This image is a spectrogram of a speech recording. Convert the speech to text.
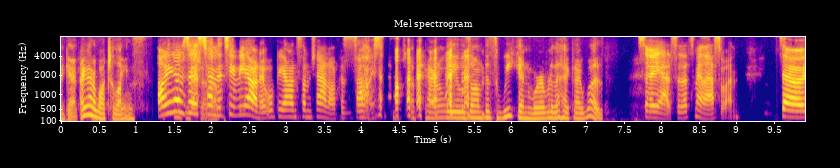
again. I gotta watch a lot of things. All you gotta do is turn up. the TV on. It will be on some channel because it's always on. Apparently, it was on this weekend wherever the heck I was. So yeah, so that's my last one. So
